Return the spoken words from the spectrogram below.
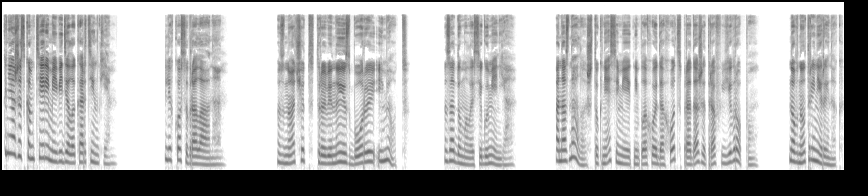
«В княжеском тереме видела картинки». Легко собрала она. «Значит, травяные сборы и мед, задумалась игуменья. Она знала, что князь имеет неплохой доход с продажи трав в Европу. Но внутренний рынок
